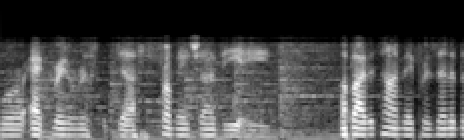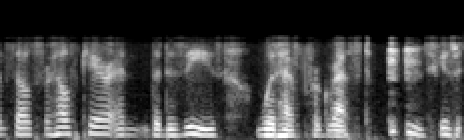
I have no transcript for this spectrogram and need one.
were at greater risk of death from HIV/AIDS. Uh, by the time they presented themselves for health care, and the disease would have progressed. Excuse me.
